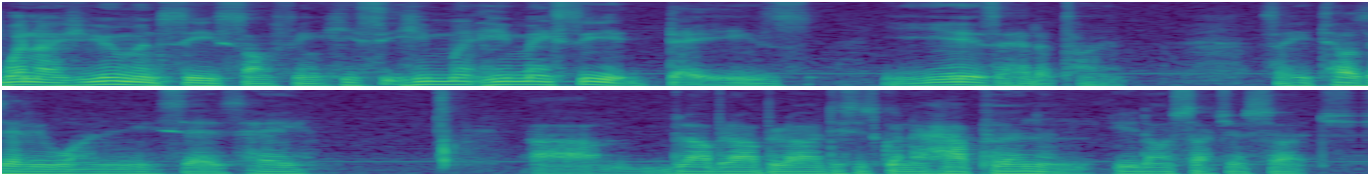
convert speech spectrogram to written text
when a human sees something, he see, he may, he may see it days, years ahead of time. So he tells everyone, and he says, "Hey, um, blah blah blah. This is going to happen, and you know such and such."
